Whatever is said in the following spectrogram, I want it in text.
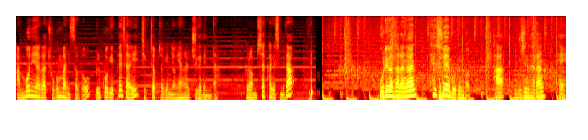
암모니아가 조금만 있어도 물고기 폐사에 직접적인 영향을 주게 됩니다. 그럼 시작하겠습니다. 우리가 사랑한 해수의 모든 것다 무신사랑 해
